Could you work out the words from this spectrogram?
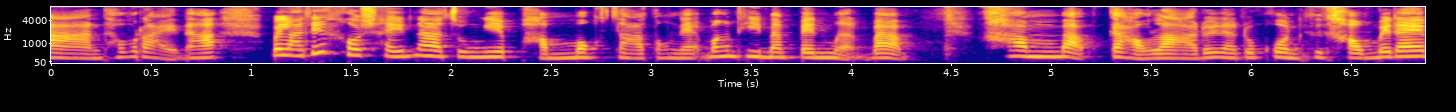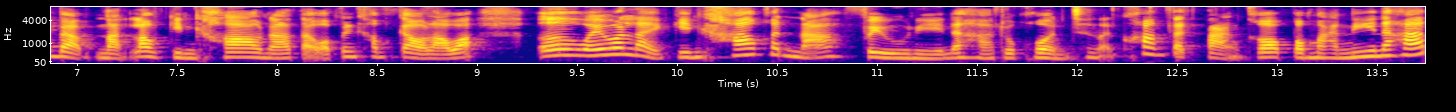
นานเท่าไหร่นะคะ เวลาที่เขาใช้นาจุงเงพัมมอกจาตรงเนี้ยบางทีมันเป็นเหมือนแบบคำแบบกล่าวลาด้วยนะทุกคนคือเขาไม่ได้แบบนัดเรากินข้าวนะ แต่ว่าเป็นคำกล่าวลาว่าเออไว้วันไหนกินข้าวกันนะฟิลนี้นะคะ ทุกคนฉะนั้นความแตกต่างก็ประมาณนี้นะคะ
